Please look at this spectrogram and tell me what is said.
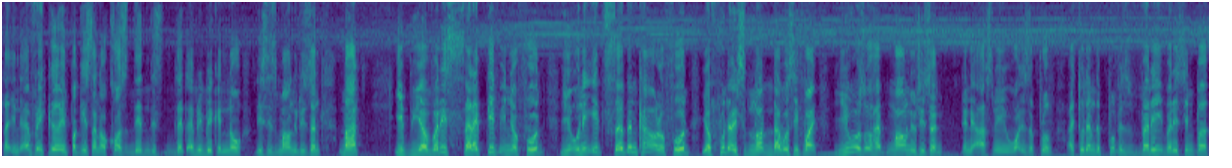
like in Africa, in Pakistan, of course, this, that everybody can know this is malnutrition. But if you are very selective in your food, you only eat certain kind of food, your food is not diversified, you also have malnutrition. Then they asked me, what is the proof? I told them the proof is very, very simple.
